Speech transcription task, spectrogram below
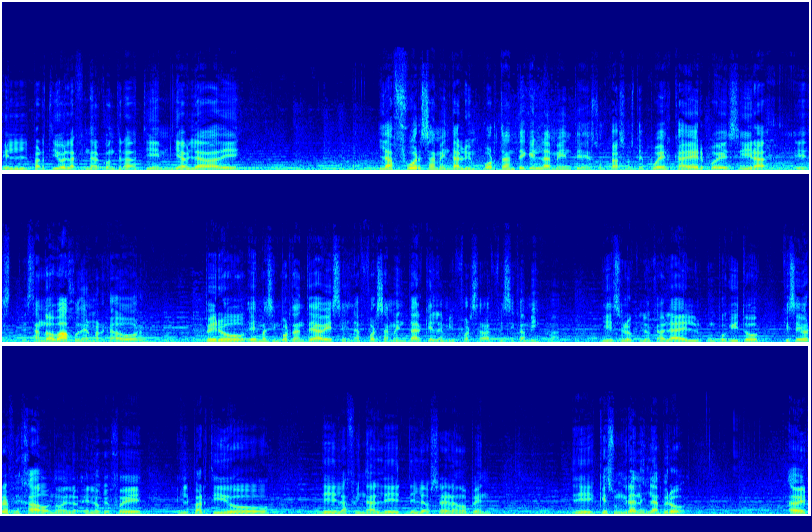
el partido de la final contra Tiem y hablaba de la fuerza mental, lo importante que es la mente en estos casos. Te puedes caer, puedes ir a- estando abajo en el marcador, pero es más importante a veces la fuerza mental que la misma fuerza física misma. Y eso es lo, que- hablaba él un poquito, que se vio reflejado ¿no? en, lo, que fue el partido de la final de, Australian Open, eh, que es un gran slam, pero a ver,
